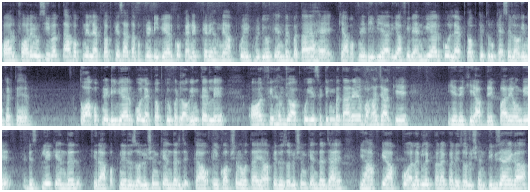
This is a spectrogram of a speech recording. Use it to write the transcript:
और फ़ौरन उसी वक्त आप अपने लैपटॉप के साथ आप अपने डीवीआर को कनेक्ट करें। हमने आपको एक वीडियो के अंदर बताया है कि आप अपने डीवीआर या फिर एनवीआर को लैपटॉप के थ्रू कैसे लॉगिन करते हैं। तो आप अपने डीवीआर को लैपटॉप के ऊपर लॉगिन कर लें और फिर हम जो आपको ये सेटिंग बता रहे हैं, वहाँ जाके ये देखिए, आप देख पा रहे होंगे डिस्प्ले के अंदर, फिर आप अपने रेजोल्यूशन के अंदर का एक ऑप्शन होता है, यहाँ पे रेजोल्यूशन के अंदर जाएँ, यहाँ पे आपको अलग अलग तरह का रेजोल्यूशन दिख जाएगा।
